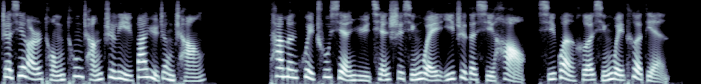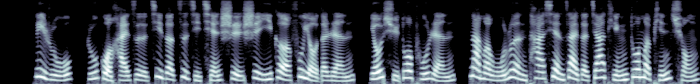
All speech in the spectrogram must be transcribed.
这些儿童通常智力发育正常，他们会出现与前世行为一致的喜好、习惯和行为特点。例如，如果孩子记得自己前世是一个富有的人，有许多仆人，那么无论他现在的家庭多么贫穷，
